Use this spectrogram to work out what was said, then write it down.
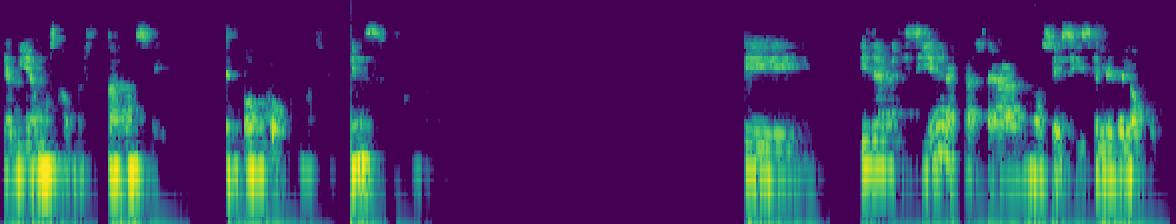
y habíamos conversado hace, hace poco, como hace un mes, eh, ella quisiera, o sea, no sé si se le dé la oportunidad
